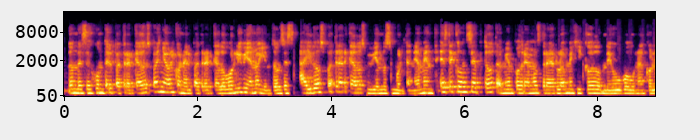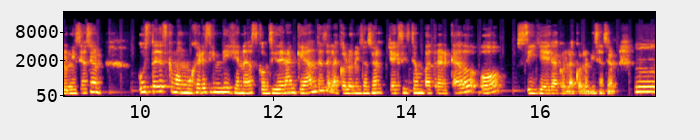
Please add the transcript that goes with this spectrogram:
donde se junta el patriarcado español con el patriarcado boliviano y entonces hay dos patriarcados viviendo simultáneamente. Este concepto también podremos traerlo a México, donde hubo una colonización. ¿Ustedes como mujeres indígenas consideran que antes de la colonización ya existe un patriarcado o si llega con la colonización? Mm,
